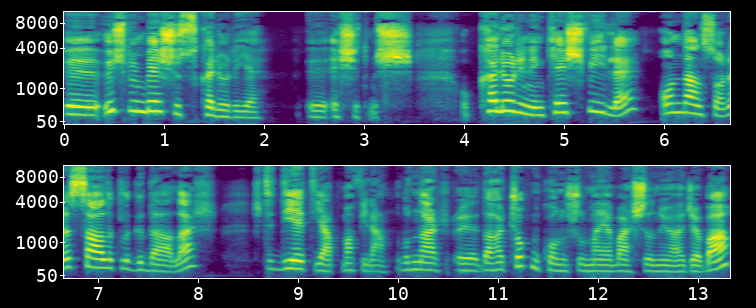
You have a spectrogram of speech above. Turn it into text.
3500 kaloriye eşitmiş. O kalorinin keşfiyle ondan sonra sağlıklı gıdalar, işte diyet yapma filan bunlar daha çok mu konuşulmaya başlanıyor acaba?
